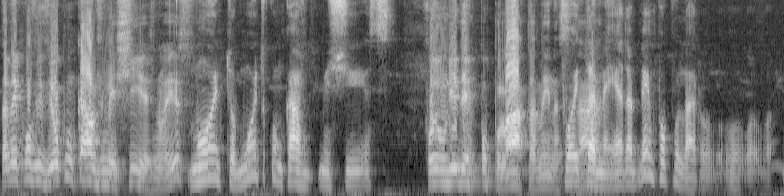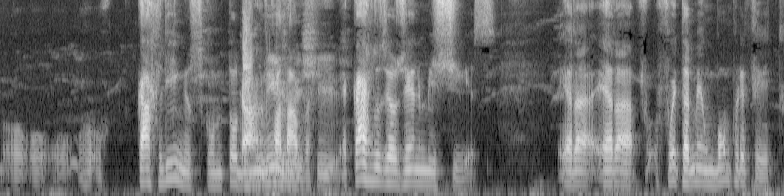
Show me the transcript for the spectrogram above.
também conviveu com Carlos Mexias, não é isso? Muito, muito com Carlos Mexias. Foi um líder popular também na Foi cidade? Foi também, era bem popular. O, o, o, o Carlinhos, como todo Carlinhos mundo falava. Mexias. É Carlos Eugênio Mexias. Era, era, foi também um bom prefeito.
